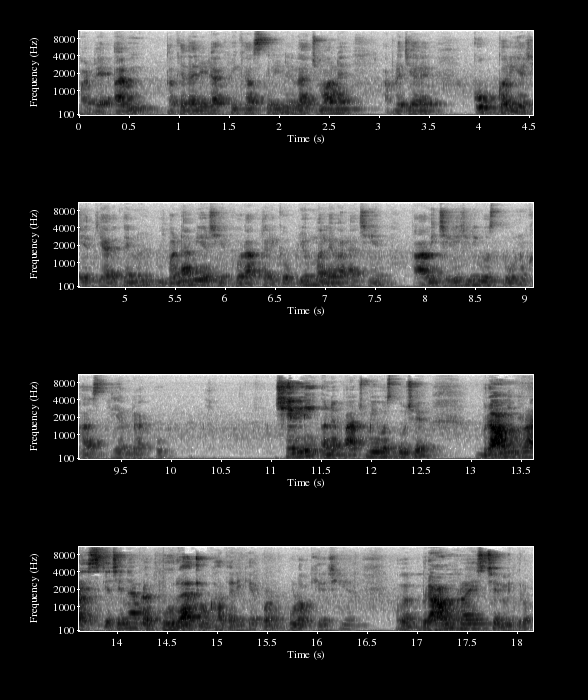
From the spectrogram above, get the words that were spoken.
માટે આવી તકેદારી રાખવી ખાસ કરીને રાજમાને આપણે જ્યારે કૂક કરીએ છીએ, ત્યારે તેનું બનાવીએ છીએ, ખોરાક તરીકે ઉપયોગમાં લેવાના છીએ, તો આવી ઝીણી ઝીણી વસ્તુઓનું ખાસ ધ્યાન રાખવું. છેલ્લી અને પાંચમી વસ્તુ છે, બ્રાઉન રાઈસ, કે જેને આપણે ભૂરા ચોખા તરીકે પણ ઓળખીએ છીએ. હવે બ્રાઉન રાઈસ છે મિત્રો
